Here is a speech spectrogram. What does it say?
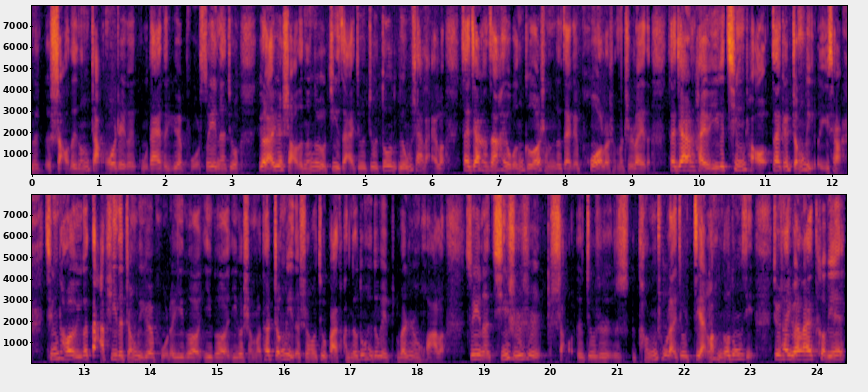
呃少的能掌握这个古代的乐谱，所以呢就越来越少的能够有记载，就就都留不下来了。再加上咱还有文革什么的，再给破了什么之类的，再加上还有一个清朝再给整理了一下，清朝有一个大批的整理乐谱的一个一个一个什么，他整理的时候就把很多东西都给文人化了，所以呢其实是少的，就是腾出来，就是减了很多东西，就是它原来特别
